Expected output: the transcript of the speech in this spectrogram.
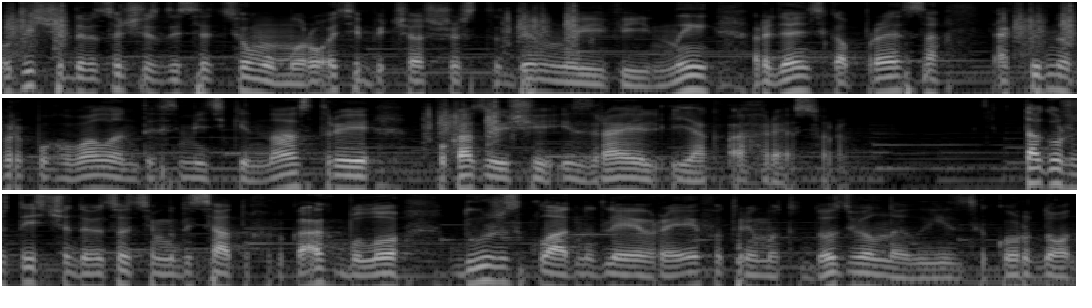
У 1967 році, під час шестиденної війни, радянська преса активно пропагувала антисемітські настрої, показуючи Ізраїль як агресора. Також у 1970-х роках було дуже складно для євреїв отримати дозвіл на виїзд за кордон.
